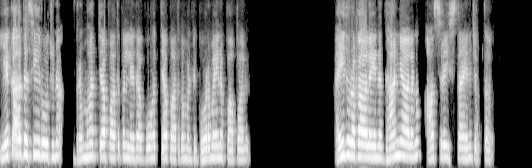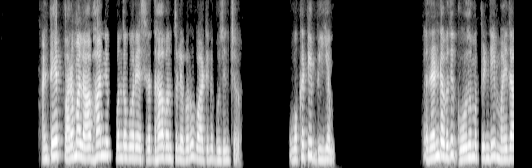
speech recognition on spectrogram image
ఏకాదశి రోజున బ్రహ్మహత్యా పాతకం లేదా గోహత్యా పాతకం వంటి ఘోరమైన పాపాలు ఐదు రకాలైన ధాన్యాలను ఆశ్రయిస్తాయని చెప్తారు. అంటే పరమ లాభాన్ని పొందగోరే శ్రద్ధావంతులెవరూ వాటిని భుజించరు. ఒకటి బియ్యం. ரெண்டாவது கோதுமை பிண்டி மைதா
